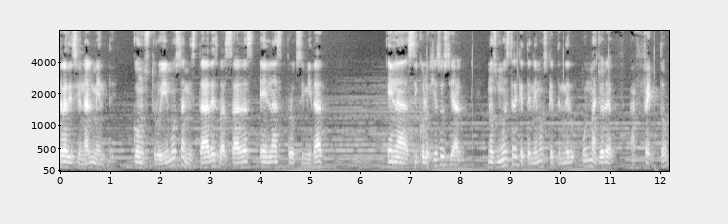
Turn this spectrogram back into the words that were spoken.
Tradicionalmente, construimos amistades basadas en la proximidad. En la psicología social, nos muestra que tenemos que tener un mayor afecto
